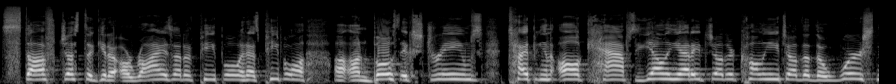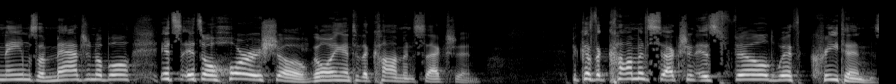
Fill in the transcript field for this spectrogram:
stuff just to get a, a, rise out of people. It has people uh, on both extremes typing in all caps, yelling at each other, calling each other the worst names imaginable. It's, it's a horror show going into the comment section because the comment section is filled with cretins.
